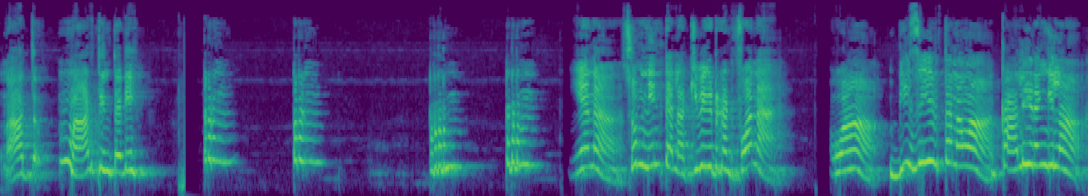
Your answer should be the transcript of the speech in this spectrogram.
ಆತು, ಮಾಡ್ತೀನಿ ತಡಿ. ಏನ? ಸುಮ್ ನಿಂತಲ್ಲ ಕಿವಿ ಇಟ್ಕೊಂಡು ಫೋನ ವಾ ಬಿಸಿ ಇರ್ತಾನವ ಖಾಲಿ ಇರಂಗಿಲ್ಲ.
